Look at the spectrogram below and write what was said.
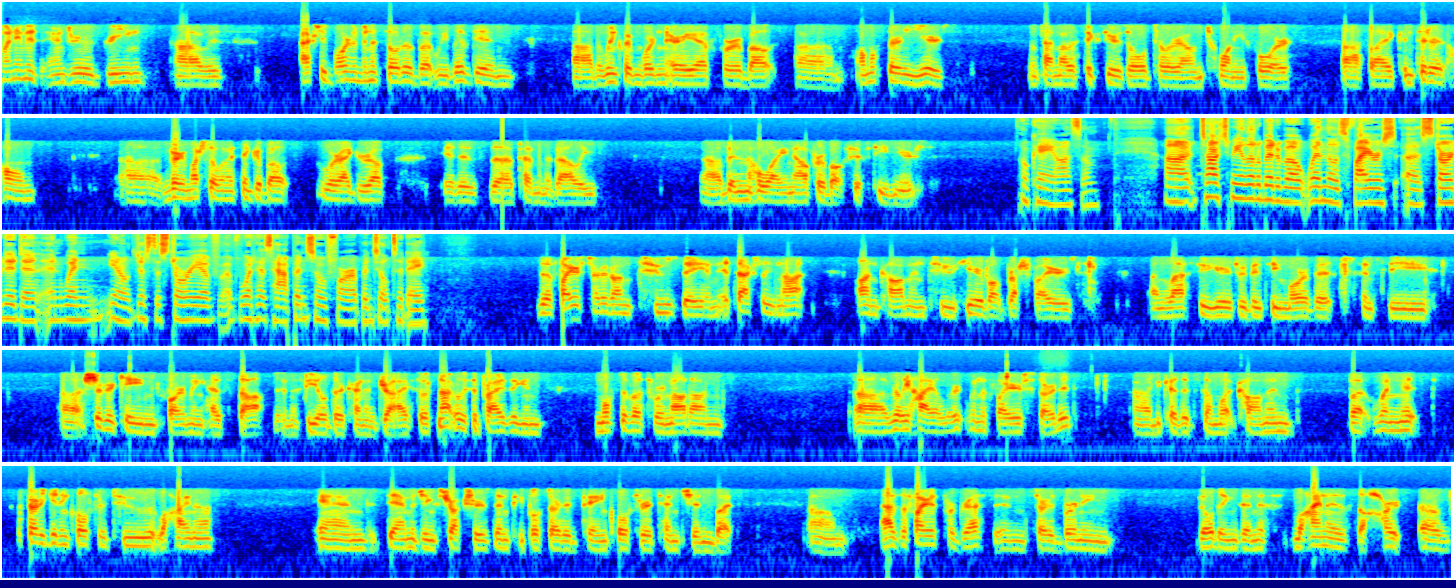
My name is Andrew Greene. Uh, I was actually born in Minnesota, but we lived in uh, the Winkler Morden area for about um, almost 30 years. From the time I was six years old till around 24. Uh, so I consider it home. Uh, very much so when I think about where I grew up, it is the Pembina Valley. Uh, I've been in Hawaii now for about 15 years. Okay, awesome. Uh, talk to me a little bit about when those fires uh, started and, and when, you know, just the story of, of what has happened so far up until today. The fire started on Tuesday, and it's actually not uncommon to hear about brush fires. In the last few years, we've been seeing more of it since the uh, sugarcane farming has stopped and the fields are kind of dry. So it's not really surprising, and most of us were not on uh, really high alert when the fires started uh, because it's somewhat common. But when it started getting closer to Lahaina and damaging structures, then people started paying closer attention. But um, as the fires progressed and started burning buildings, and this Lahaina is the heart of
